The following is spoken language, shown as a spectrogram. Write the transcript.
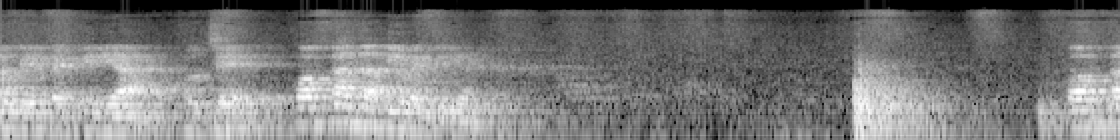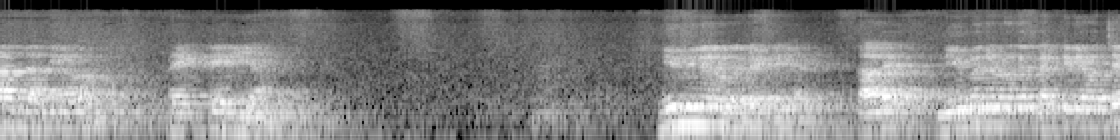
রোগের ব্যাকটেরিয়া হচ্ছে কফকার জাতীয় ব্যাকটেরিয়া কফকার জাতীয় ব্যাকটেরিয়া। নিউমোনিয়া রোগের ব্যাকটেরিয়া। তাহলে নিউমোনিয়া রোগের ব্যাকটেরিয়া হচ্ছে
